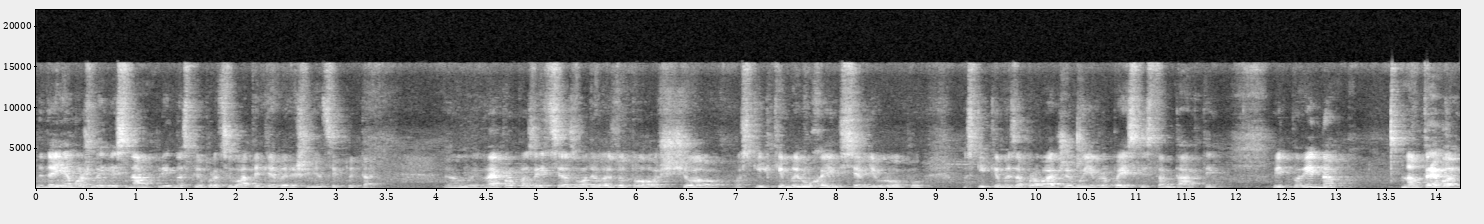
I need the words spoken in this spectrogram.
не дає можливість нам плідно співпрацювати для вирішення цих питань. Моя пропозиція зводилась до того, що оскільки ми рухаємося в Європу, оскільки ми запроваджуємо європейські стандарти, відповідно нам треба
